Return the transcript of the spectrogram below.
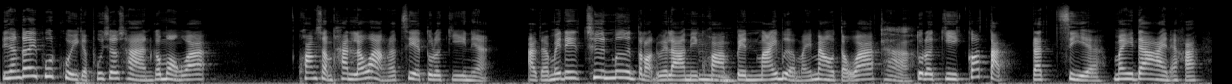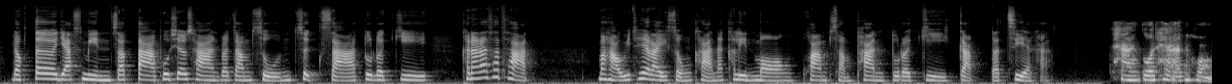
ดิฉันก็ได้พูดคุยกับผู้เชี่ยวชาญก็มองว่า ความสัมพันธ์ระหว่างรัสเซียตุรกีเนี่ย อาจจะไม่ได้ชื่นมื่นตลอดเวลามีความเป็นไม้เบื่อไม้เมา แต่ว่าค่ะตุรกีก็ตัดรัสเซียไม่ได้นะคะ ดรยัสมินซัตตาผู้เชี่ยวชาญประจำศูนย์ ศึกษาตุรกี คณะรัฐศาสตร์ มหาวิทยาลัยสงขลานครินทร์มอง ความสัมพันธ์ตุรกีกับรัสเซียค่ะ ทางตัวแทนของ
